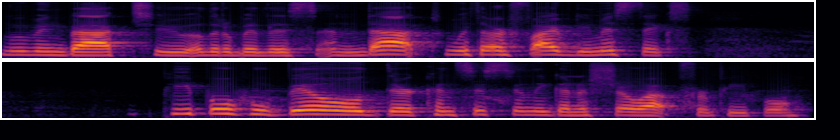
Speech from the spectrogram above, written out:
moving back to a little bit this and that with our 5D mystics, people who build, they're consistently going to show up for people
